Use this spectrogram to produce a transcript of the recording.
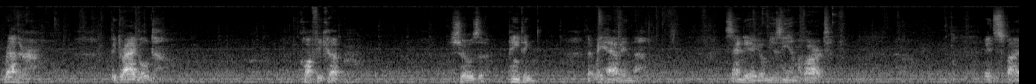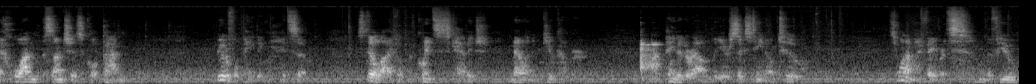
rather bedraggled coffee cup. Shows a painting that we have in the San Diego Museum of Art. It's by Juan Sanchez Cotan. Beautiful painting. It's a still life of a quince, cabbage, melon, and cucumber. Painted around the year 1602. It's one of my favorites, with a few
